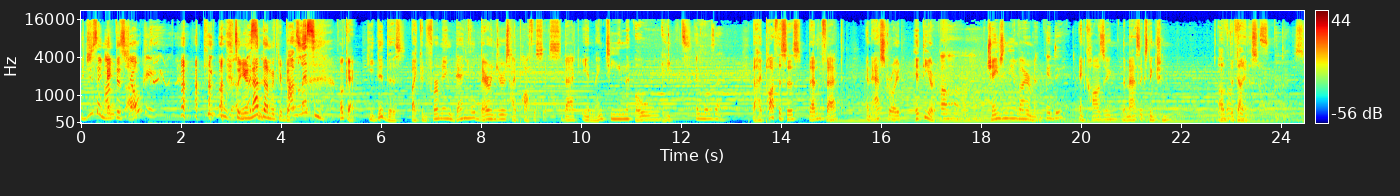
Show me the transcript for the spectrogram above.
did you say make I'm this up? Keep moving. So I'm you're not done with your bits. I'm listening. Okay, he did this by confirming Daniel Barringer's hypothesis back in 1908. And what was that? The hypothesis that, in fact, an asteroid hit the Earth, Uh huh. Uh huh. changing the environment It did. and causing the mass extinction of, our the friends. dinosaur, The.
